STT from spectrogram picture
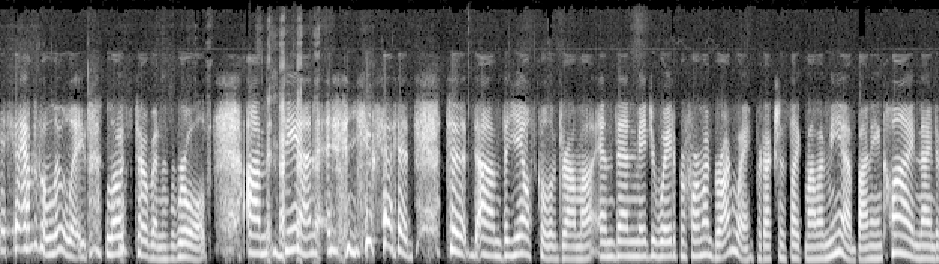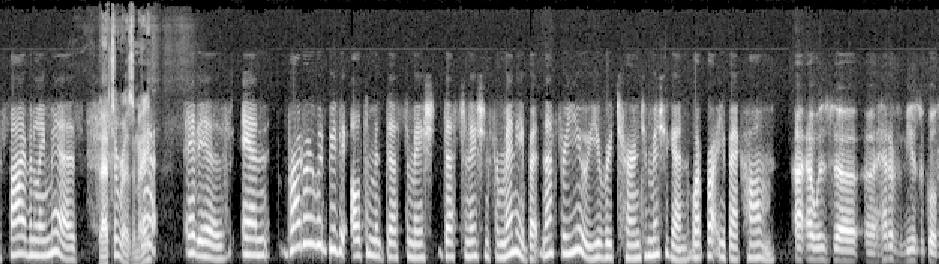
Absolutely. Lois Tobin rules. Um, Dan, you headed to um, the Yale School of Drama and then made your way to perform on Broadway in productions like Mamma Mia, Bonnie and Clyde, Nine to Five, and Les Mis. That's a resume. Yeah, it is. And Broadway would be the ultimate destination, destination for many, but not for you. You returned to Michigan. What brought you back home? I, I was uh, head of musical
